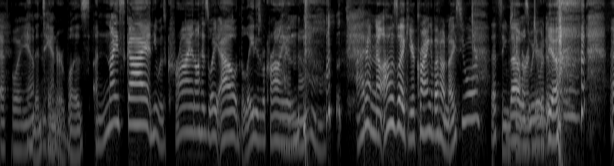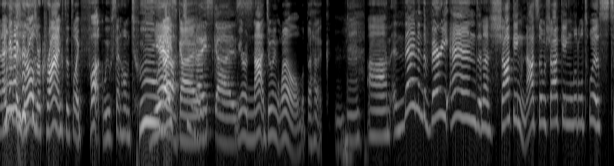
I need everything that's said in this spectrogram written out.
F boy. Yeah. and then Tanner was a nice guy, and he was crying on his way out. The ladies were I crying. know. I don't know. I was like, you're crying about how nice you are. That seems that was weird. Yeah. And I think the girls were crying because it's like, fuck, we sent home two yeah, nice guys. Two nice guys. We are not doing well. What the heck? Mhm. Um, and then in the very end, in a shocking, not so shocking little twist,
